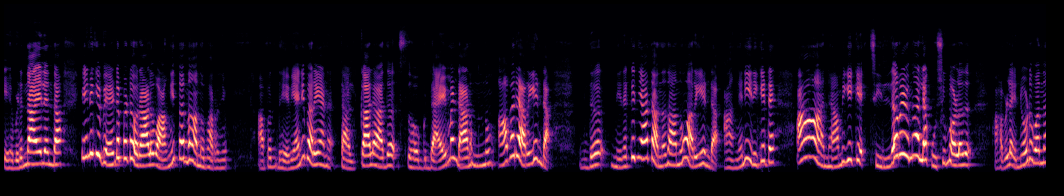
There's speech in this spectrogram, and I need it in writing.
എവിടുന്നായാലും എന്താ? എനിക്ക് വേണ്ടപ്പെട്ട ഒരാൾ വാങ്ങിത്തന്നാന്ന് പറഞ്ഞു. അപ്പം ദേവ്യാനി പറയാണ് തൽക്കാലം അത് ഡയമണ്ട് ആണെന്നൊന്നും അവരറിയണ്ട. ഇത് നിനക്ക് ഞാൻ തന്നതാണെന്നും അറിയണ്ട. അങ്ങനെ ഇരിക്കട്ടെ. ആ അനാമികയ്ക്ക് ചില്ലറയൊന്നും അല്ല കുശുമ്പുള്ളത്. അവൾ എന്നോട് വന്ന്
